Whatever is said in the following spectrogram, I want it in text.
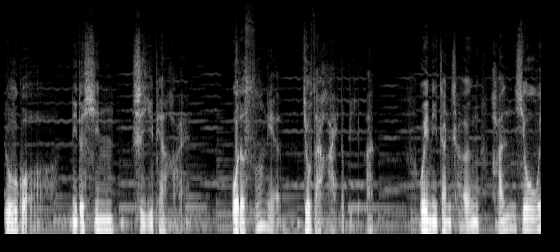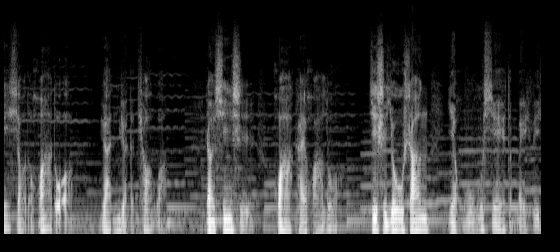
如果你的心是一片海。我的思念就在海的彼岸，为你站成含羞微笑的花朵，远远的眺望，让心事花开花落，即使忧伤也无邪的美丽。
